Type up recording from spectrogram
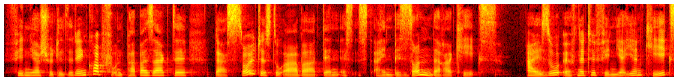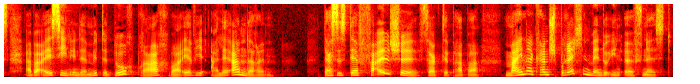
Finja schüttelte den Kopf und Papa sagte: Das solltest du aber, denn es ist ein besonderer Keks. Also öffnete Finja ihren Keks, aber als sie ihn in der Mitte durchbrach, war er wie alle anderen. Das ist der falsche, sagte Papa. Meiner kann sprechen, wenn du ihn öffnest.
